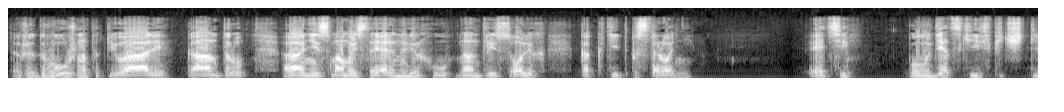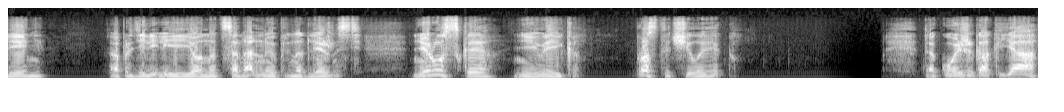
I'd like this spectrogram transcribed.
также дружно подпевали кантору, а они с мамой стояли наверху на антресолях, как какие-то посторонние. Эти полудетские впечатления определили ее национальную принадлежность. Не русская, не еврейка, просто человек такой же, как я,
